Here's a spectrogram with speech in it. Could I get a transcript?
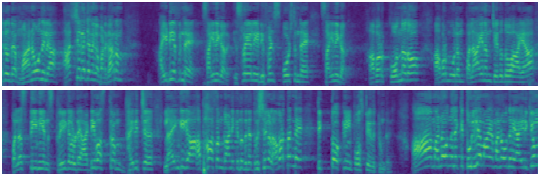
ആളുകളുടെ മനോനില ആശ്ചര്യജനകമാണ്. കാരണം ഐ ഡി എഫിന്റെ സൈനികർ ഇസ്രയേലി ഡിഫൻസ് ഫോഴ്സിന്റെ സൈനികർ അവർ കൊന്നതോ അവർ മൂലം പലായനം ചെയ്തതോ ആയ പലസ്തീനിയൻ സ്ത്രീകളുടെ അടിവസ്ത്രം ധരിച്ച് ലൈംഗിക അഭാസം കാണിക്കുന്നതിന്റെ ദൃശ്യങ്ങൾ അവർ തന്നെ ടിക്ടോക്കിൽ പോസ്റ്റ് ചെയ്തിട്ടുണ്ട്. ആ മനോനിലയ്ക്ക് തുല്യമായ മനോനിലയായിരിക്കും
